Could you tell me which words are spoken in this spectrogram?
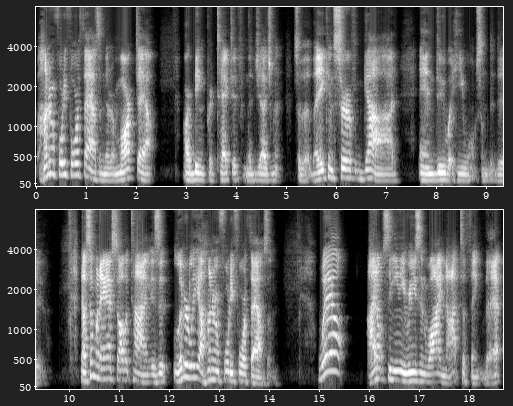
144,000 that are marked out are being protected from the judgment so that they can serve God and do what He wants them to do. Now, someone asks all the time, is it literally 144,000? Well, I don't see any reason why not to think that.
